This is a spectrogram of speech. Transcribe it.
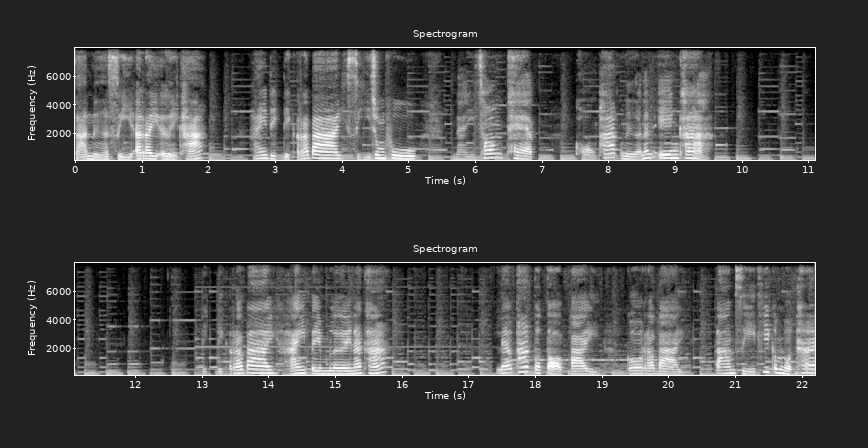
ษาเหนือสีอะไรเอ่ยคะ ให้เด็กๆ ระบายสีชมพู ในช่องแถบของภาคเหนือนั่นเองค่ะ เด็กๆ ระบายให้เต็มเลยนะคะ แล้วภาคต่อๆไปก็ระบายตามสีที่กำหนดให้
